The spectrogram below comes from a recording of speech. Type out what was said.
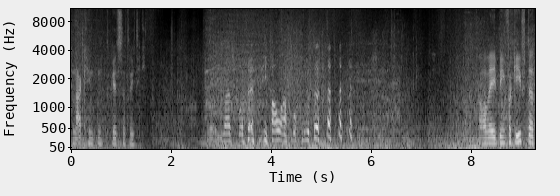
Knack hinten, da geht's nicht richtig. Ich weiß voll, ich hau einfach nur. Aber ich bin vergiftet.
